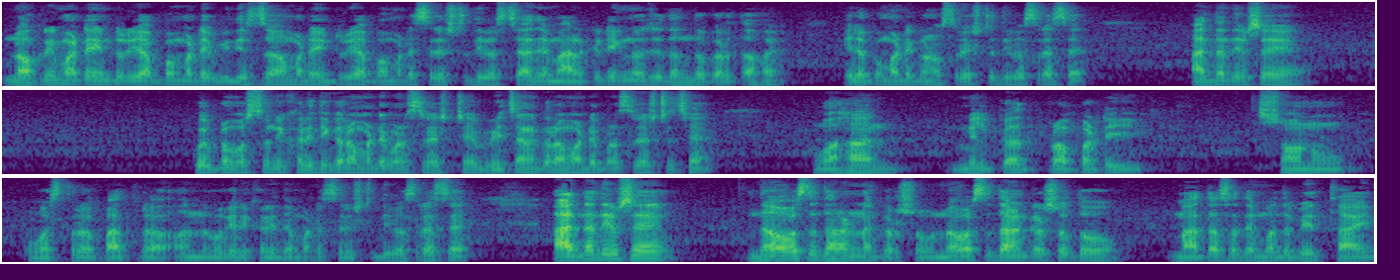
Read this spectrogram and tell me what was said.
નોકરી માટે ઇન્ટરવ્યૂ આપવા માટે, વિદેશ જવા માટે ઇન્ટરવ્યૂ આપવા માટે શ્રેષ્ઠ દિવસ છે. આજે માર્કેટિંગનો જે ધંધો કરતા હોય, એ લોકો માટે ઘણો શ્રેષ્ઠ દિવસ રહેશે. આજના દિવસે કોઈપણ વસ્તુની ખરીદી કરવા માટે પણ શ્રેષ્ઠ છે, વેચાણ કરવા માટે પણ શ્રેષ્ઠ છે. વાહન, મિલકત, પ્રોપર્ટી, સોનું, વસ્ત્ર, પાત્ર, અન્ન વગેરે ખરીદવા માટે શ્રેષ્ઠ દિવસ રહેશે. આજના દિવસે નવા વસ્ત્ર ધારણ ન કરશો. નવા વસ્ત્ર ધારણ કરશો તો માતા સાથે મતભેદ થાય,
